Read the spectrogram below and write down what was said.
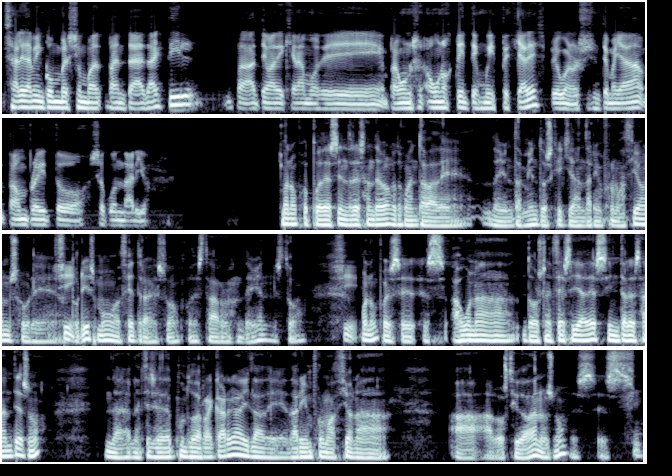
Sale también con versión pantalla táctil, para el tema, dijéramos, de, para unos, unos clientes muy especiales, pero bueno, eso es un tema ya para un proyecto secundario. Bueno, pues puede ser interesante lo que te comentaba de, de ayuntamientos que quieran dar información sobre sí. turismo, etcétera. Esto puede estar bastante bien. Esto, sí. bueno, pues es a una, dos necesidades interesantes, ¿no? La necesidad del punto de recarga y la de dar información a, a, a los ciudadanos, ¿no? Es, es, sí.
